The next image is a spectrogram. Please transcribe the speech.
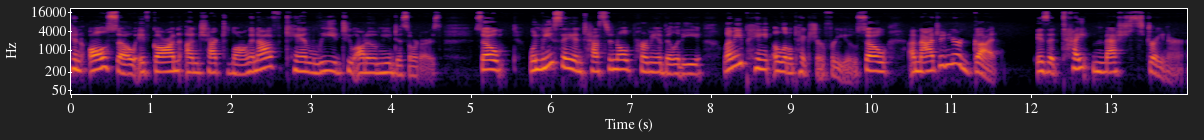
can also, if gone unchecked long enough, can lead to autoimmune disorders. So, when we say intestinal permeability, let me paint a little picture for you. So, imagine your gut is a tight mesh strainer,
